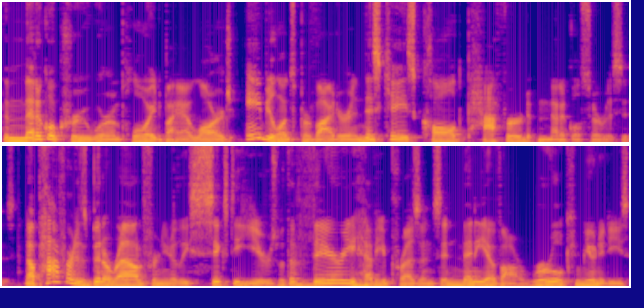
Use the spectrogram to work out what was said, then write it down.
the medical crew were employed by a large ambulance provider, in this case called Pafford Medical Services. Now, Pafford has been around for nearly 60 years with a very heavy presence in many of our rural communities,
